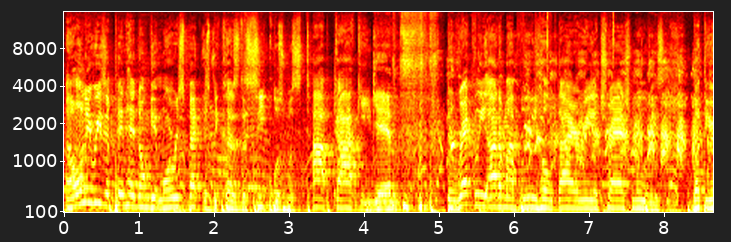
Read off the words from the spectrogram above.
The only reason Pinhead don't get more respect is because the sequels was top cocky. Yeah. Directly out of my booty hole diarrhea trash movies. But the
